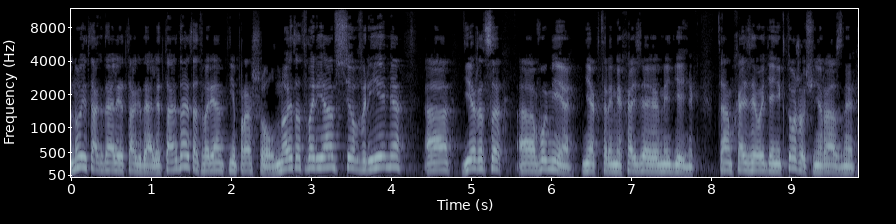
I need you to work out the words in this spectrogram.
ну и так далее, и так далее. Тогда этот вариант не прошел. Но этот вариант все время э, держится э, в уме некоторыми хозяевами денег. Там хозяева денег тоже очень разные.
